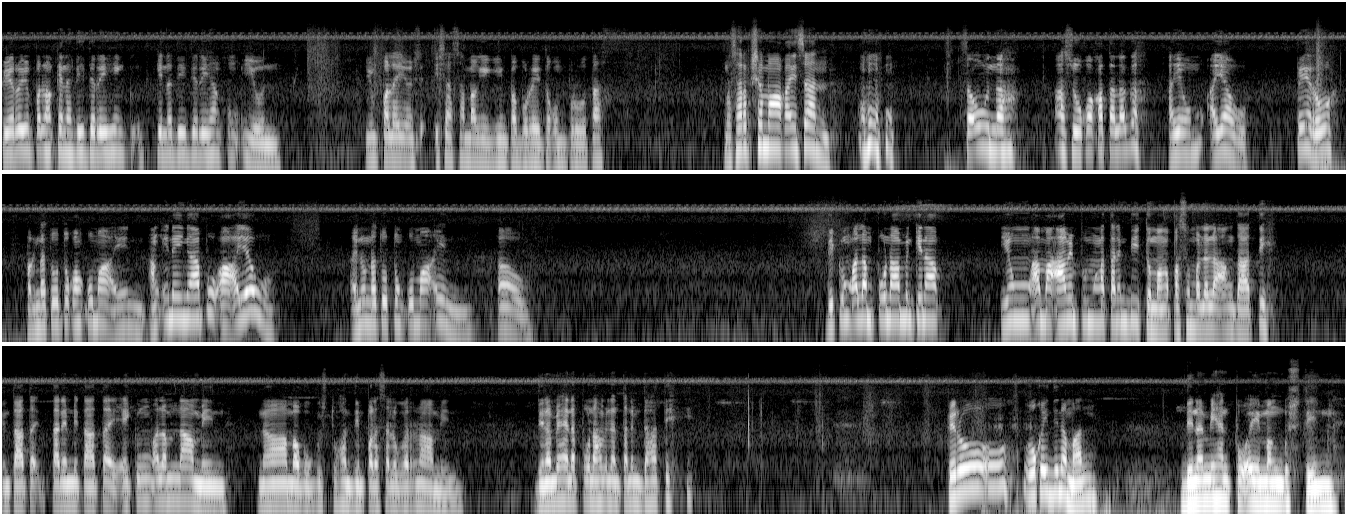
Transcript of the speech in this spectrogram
Pero yung palang kinadidirihin, kinadidirihan kong iyon, yung pala yung isa sa magiging paborito kong prutas. Masarap siya mga kainsan. sa una, ah, suka ka talaga. Ayaw, ayaw. Pero, pag natuto kumain, ang inay nga po, aayaw. Ay natutong kumain. Oh. Di kong alam po namin kina yung ama amin po mga tanim dito, mga pasumalala ang dati. Yung tatay, tanim ni tatay. Eh kung alam namin na magugustuhan din pala sa lugar namin, dinamihan na po namin ang tanim dati. Pero okay din naman. Dinamihan po ay mangustin.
